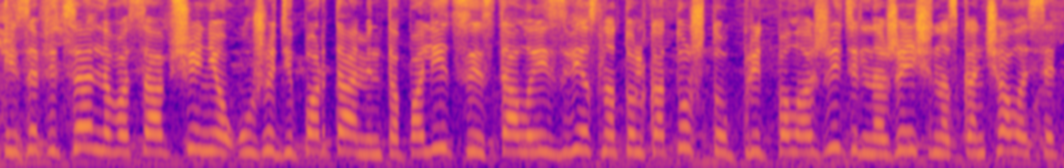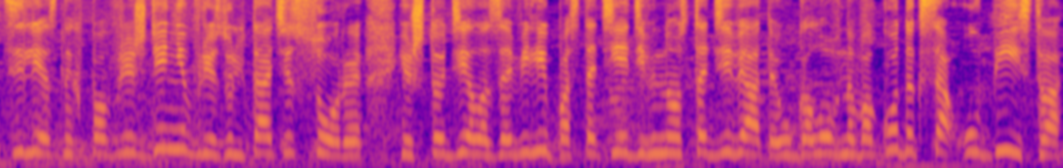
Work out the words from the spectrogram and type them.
Из официального сообщения уже департамента полиции стало известно только то, что предположительно женщина скончалась от телесных повреждений в результате ссоры. И что дело завели по статье 99 Уголовного кодекса «Убийство»,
